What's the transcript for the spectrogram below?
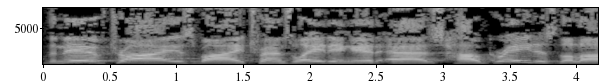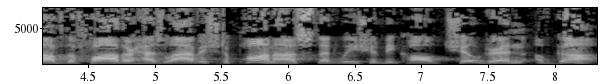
The NIV tries by translating it as how great is the love the Father has lavished upon us that we should be called children of God.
